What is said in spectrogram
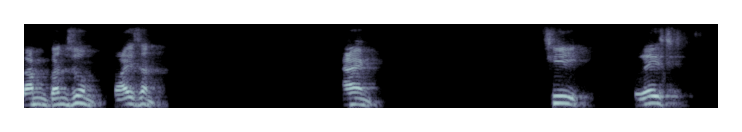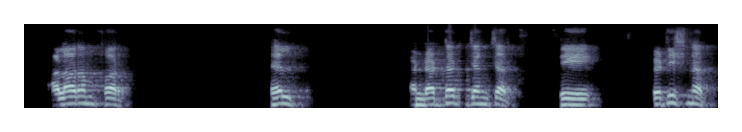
come consume poison. And she raised alarm for help. And at that juncture, the petitioner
